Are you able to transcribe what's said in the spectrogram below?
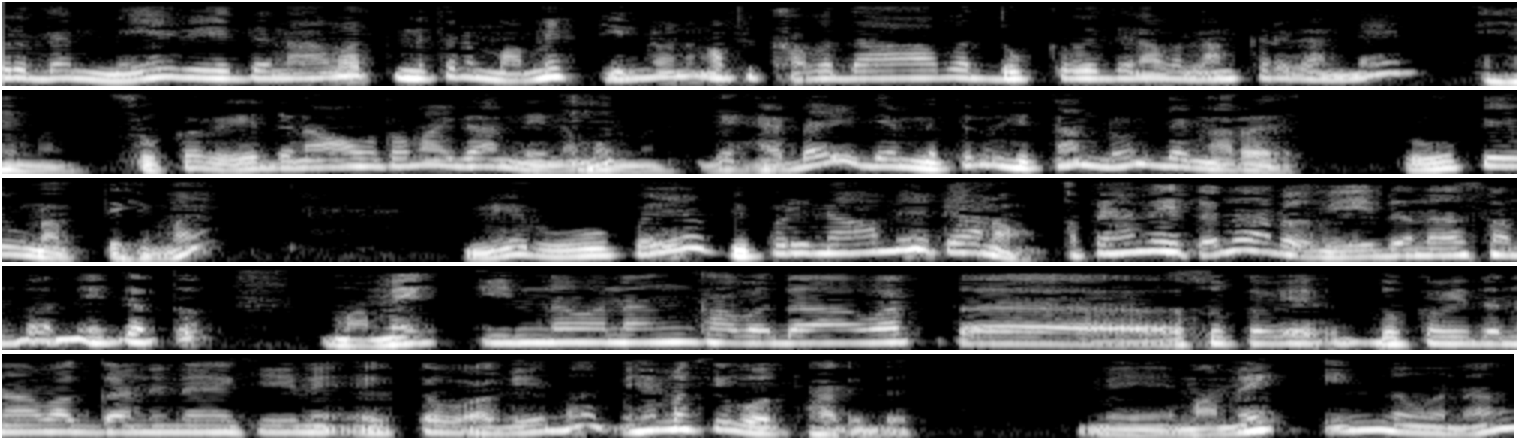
ඒතර දැන් මේ වේදනාවත් මෙතන මමෙක් ඉන්නවනම් අපි කවදාවත් දුක් වේදනාව ලං කරගන්නේ නැහැ. එහෙමයි. සුඛ වේදනාවම තමයි ගන්නෙ නම. දැන් හැබැයි දැන් මෙතන හිතන්න ඕනේ දැන් අර රූපේ වුණත් එහෙමයි. මේ රූපය විපරිණාමයට යනවා. අපි හන්නේ එතන අර වේදනා සම්බන්ධයෙන් ගත්තොත් මමෙක් ඉන්නවනම් කවදාවත් සුඛ දුක් වේදනාවක් ගන්නෙ නැහැ කියන එක වගේම මෙහෙම කිව්වොත් හරියද? මේ මමෙක් ඉන්නවනම්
